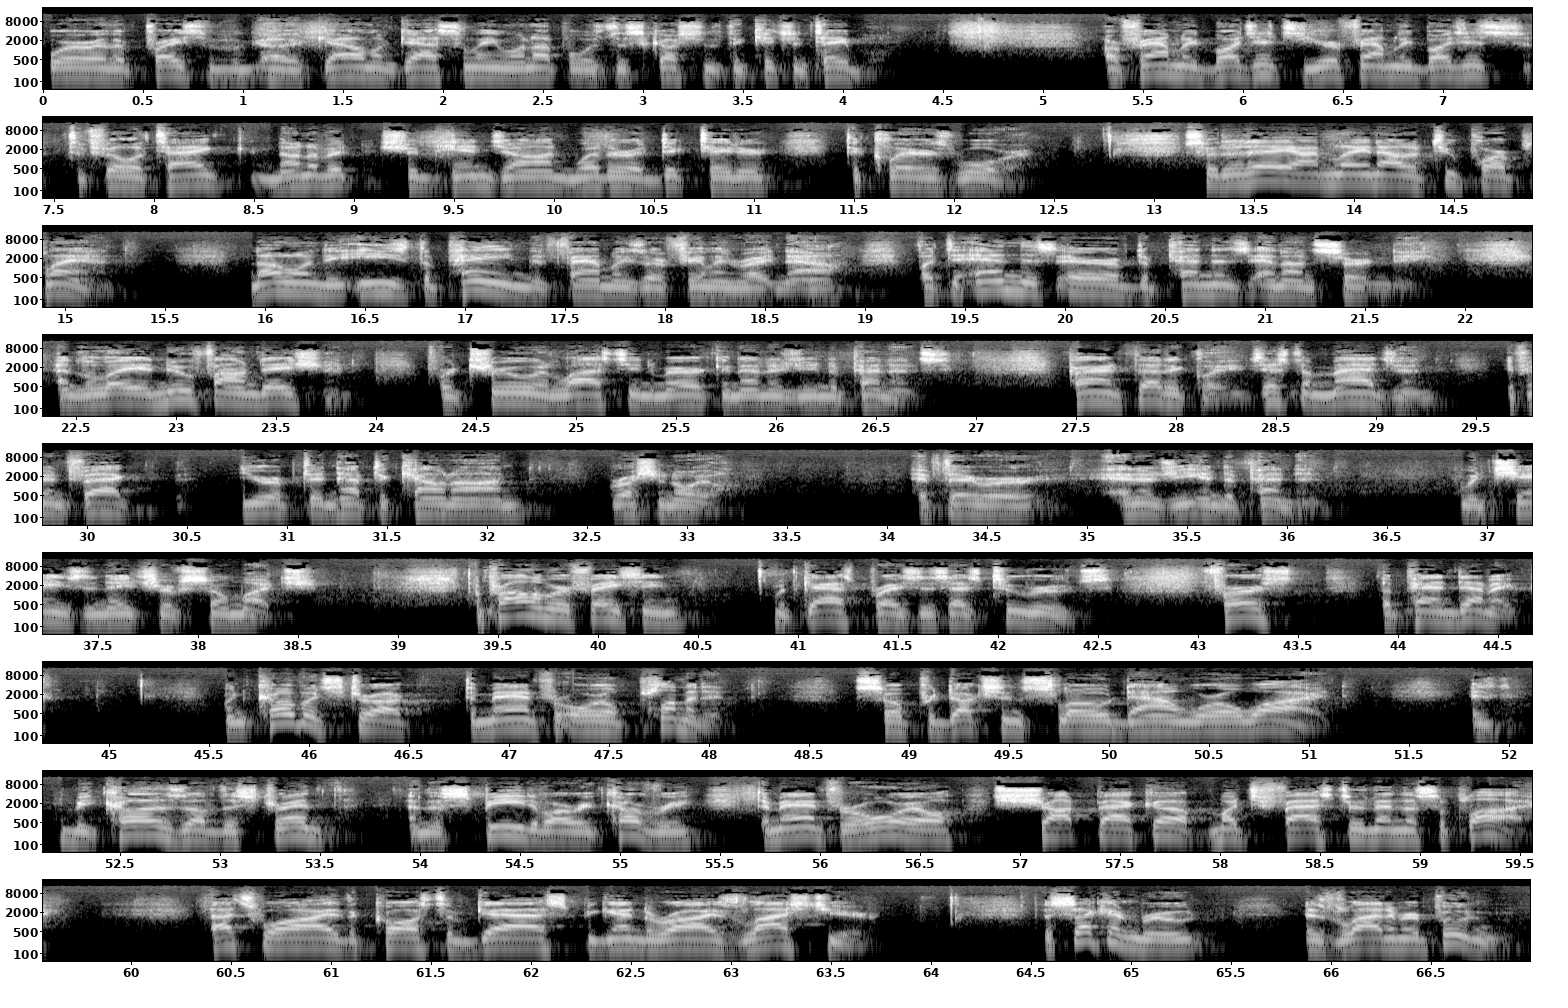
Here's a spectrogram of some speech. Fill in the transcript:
where the price of uh, a gallon of gasoline went up. Was discussion at the kitchen table. Our family budgets, your family budgets to fill a tank, none of it should hinge on whether a dictator declares war. So today I'm laying out a two part plan. Not only to ease the pain that families are feeling right now, but to end this era of dependence and uncertainty and to lay a new foundation for true and lasting American energy independence. Parenthetically, just imagine if in fact Europe didn't have to count on Russian oil. If they were energy independent, it would change the nature of so much. The problem we're facing with gas prices has two roots. First, the pandemic. When COVID struck, demand for oil plummeted, so production slowed down worldwide. It, because of the strength and the speed of our recovery, demand for oil shot back up much faster than the supply. That's why the cost of gas began to rise last year. The second root is Vladimir Putin.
